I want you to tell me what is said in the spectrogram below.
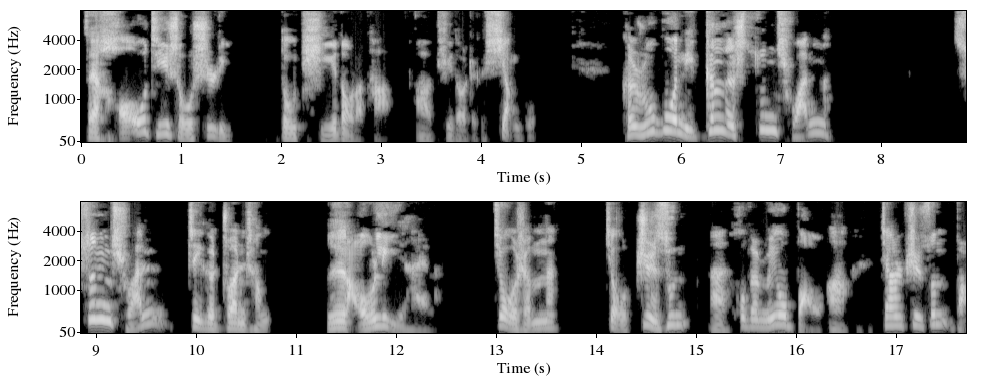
在好几首诗里都提到了他啊，提到这个相公。可如果你跟了孙权呢，孙权这个专称老厉害了，叫什么呢？叫至尊啊，后边没有宝啊。加上至尊宝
